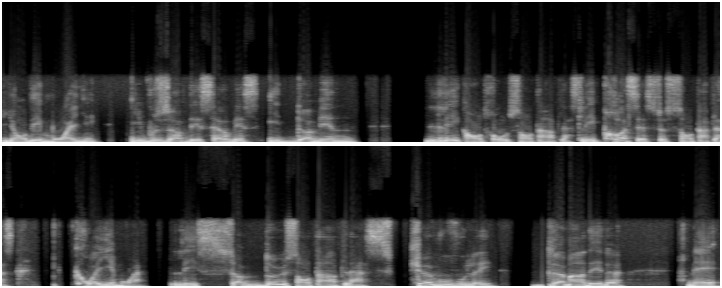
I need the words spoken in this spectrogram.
ils ont des moyens. Ils vous offrent des services, ils dominent les contrôles sont en place, les processus sont en place. Croyez-moi, les SOC 2 sont en place. Que vous voulez, demandez-le. Mais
